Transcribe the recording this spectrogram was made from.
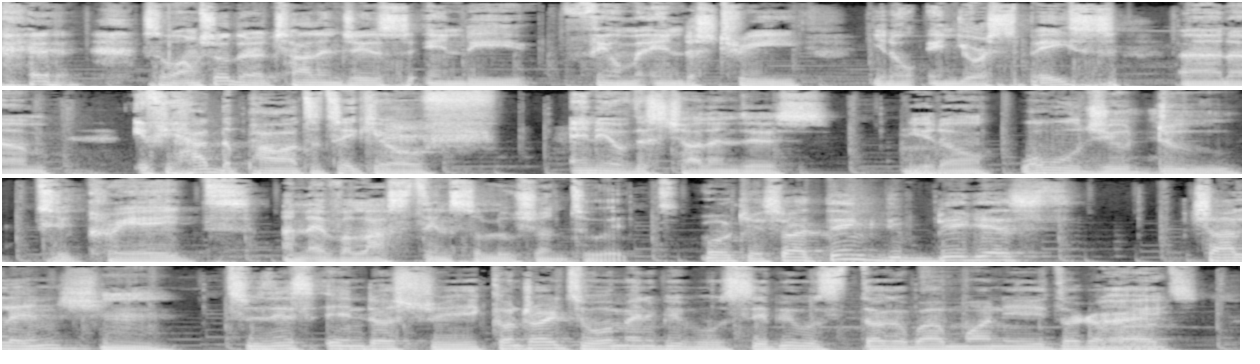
so I'm sure there are challenges in the film industry, you know, in your space. And um, if you had the power to take care of any of these challenges, you know, what would you do to create an everlasting solution to it? Okay, so I think the biggest challenge to this industry, contrary to what many people say. People talk about money, talk Right. about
